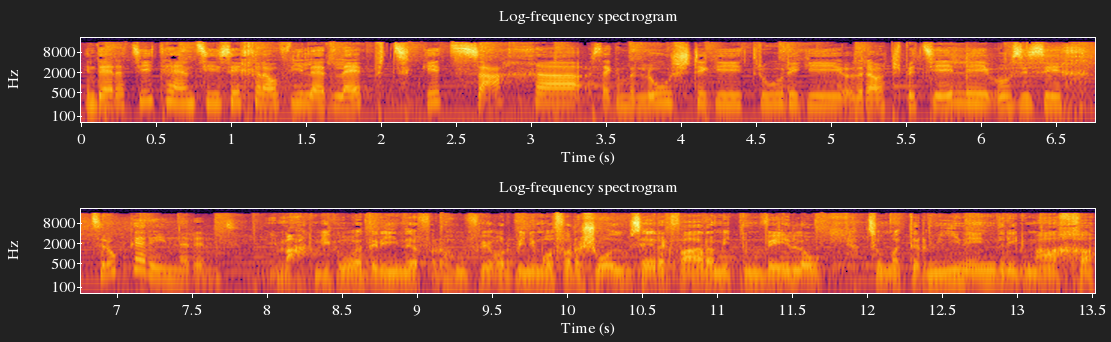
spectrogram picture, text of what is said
In dieser Zeit haben Sie sicher auch viel erlebt. Gibt es Sachen, sagen wir lustige, traurige oder auch spezielle, wo Sie sich zurückerinnern? Ich mag mich gut erinnern, vor einem Jahren bin ich mal von einer Schule aus hergefahren mit dem Velo, um eine Terminänderung zu machen.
